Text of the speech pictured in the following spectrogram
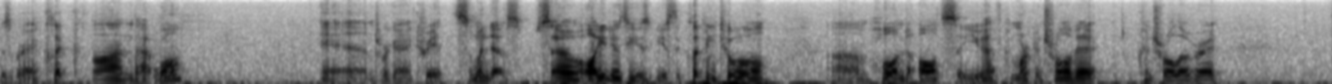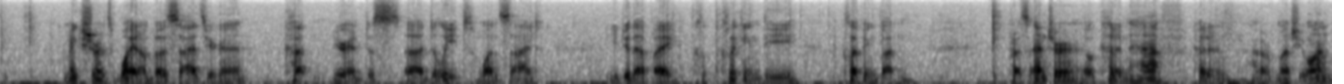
is we're going to click on that wall and we're going to create some windows. So all you do is use, use the clipping tool, um, hold on to Alt so you have more control of it, control over it. Make sure it's white on both sides. You're going to cut, you're going to just uh, delete one side. You do that by cl clicking the clipping button. Press enter, it'll cut it in half, cut it in however much you want.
